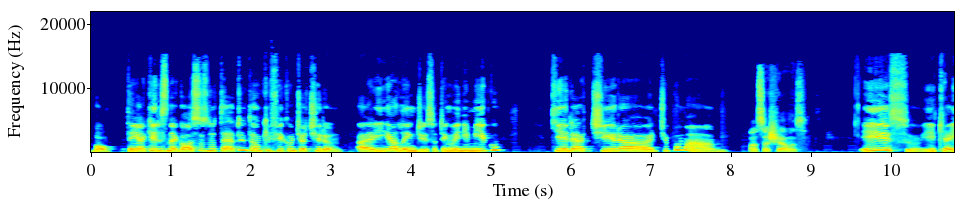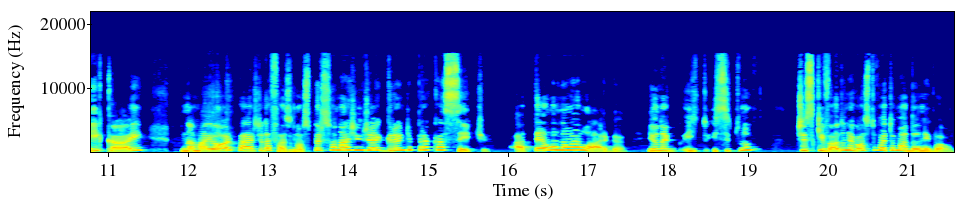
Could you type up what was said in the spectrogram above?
Bom, tem aqueles negócios no teto, então, que ficam te atirando. Aí, além disso, tem o inimigo, que ele atira tipo uma. Nossa, chamas? Isso, e que aí cai na maior parte da fase. O nosso personagem já é grande pra cacete. A tela não é larga. E, e- e se tu não te esquivar do negócio, tu vai tomar dano igual.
